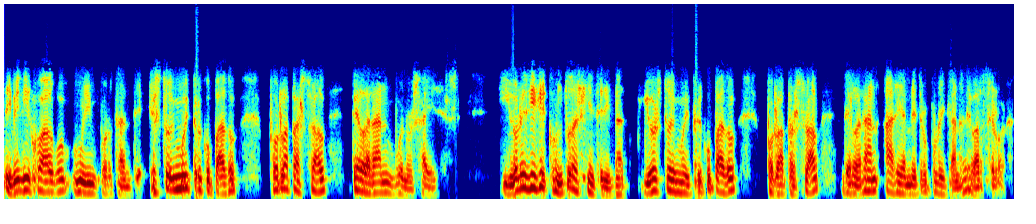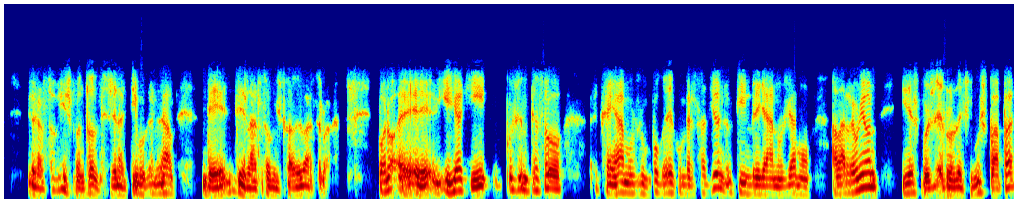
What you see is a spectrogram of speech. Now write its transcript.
y me dijo algo muy importante. Estoy muy preocupado por la pastoral de Larán, Buenos Aires. Y yo le dije con toda sinceridad, yo estoy muy preocupado por la pastoral de Larán, área metropolitana de Barcelona. Yo era arzobispo entonces, el activo general del arzobispado de Barcelona. Bueno, eh, y aquí pues empezó creamos un poco de conversación, el timbre ya nos llamó a la reunión y después lo decimos papa,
